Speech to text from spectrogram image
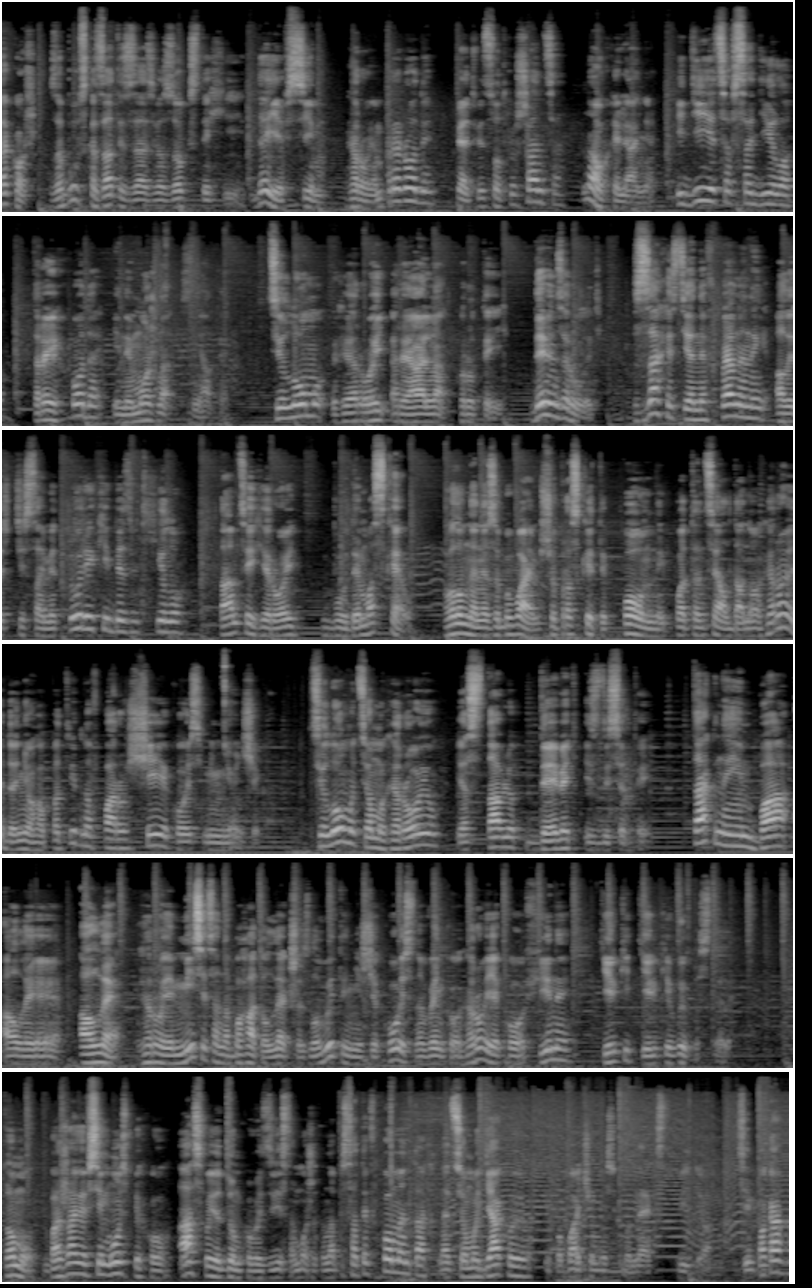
Також забув сказати за зв'язок стихії, де є всім героям природи 5% шанса на ухиляння. І діється все діло 3 хода і не можна зняти. В цілому герой реально крутий. Де він зарулить? В захисті я не впевнений, але ж ті самі туріки без відхилу, там цей герой буде маскел. Головне, не забуваємо, щоб розкрити повний потенціал даного героя, до нього потрібно в пару ще якогось міньйончика. В цілому цьому герою я ставлю 9 із 10. Так не імба, але. Але героя місяця набагато легше зловити, ніж якогось новенького героя, якого фіни тільки-тільки випустили. Тому бажаю всім успіху, а свою думку ви, звісно, можете написати в коментах. На цьому дякую і побачимось у next відео. Всім пока!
